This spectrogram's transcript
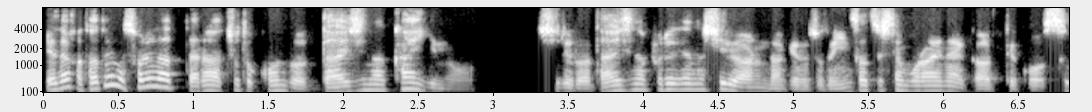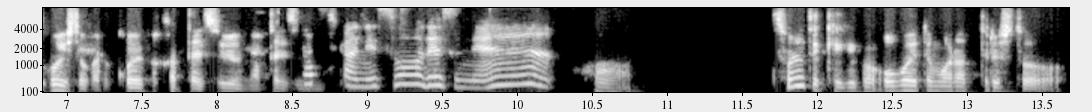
や、だから例えばそれだったら、ちょっと今度大事な会議の資料とか大事なプレゼンの資料あるんだけど、ちょっと印刷してもらえないかって、こう、すごい人から声かかったりするようになったりするんですよ。確かにそうですね。はあ、それって結局覚えてもらってる人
